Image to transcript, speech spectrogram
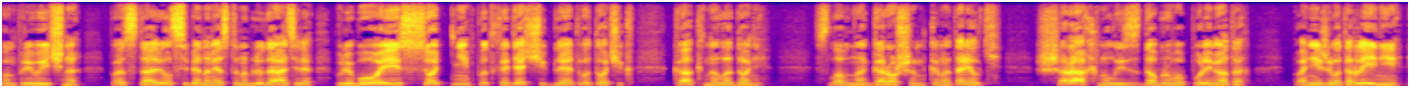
Он привычно поставил себя на место наблюдателя в любой из сотни подходящих для этого точек, как на ладони, словно горошинка на тарелке, шарахнул из доброго пулемета пониже ватерлинии,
